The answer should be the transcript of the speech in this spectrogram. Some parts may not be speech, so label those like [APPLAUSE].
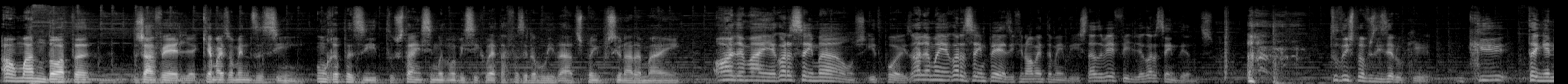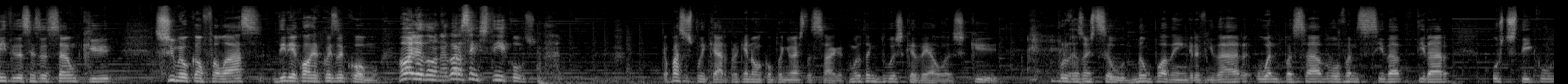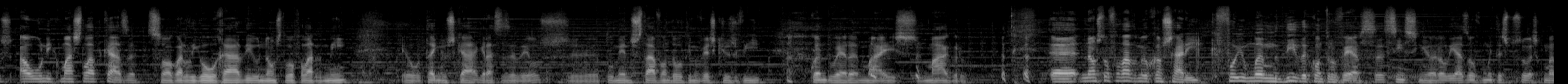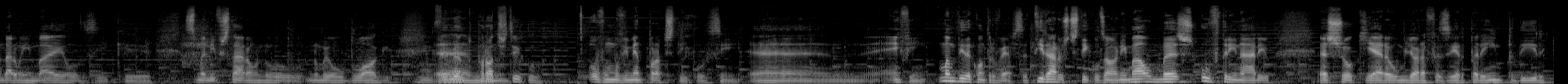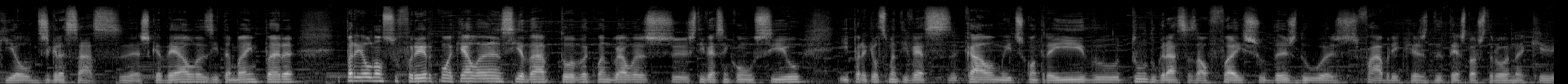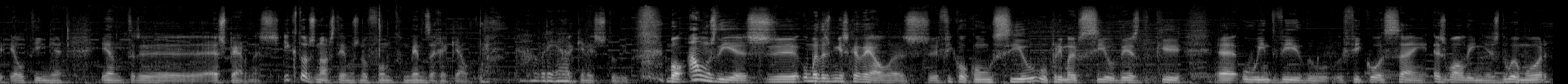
Há uma anedota já velha que é mais ou menos assim: um rapazito está em cima de uma bicicleta a fazer habilidades para impressionar a mãe. Olha, mãe, agora sem mãos. E depois, olha, mãe, agora sem pés. E finalmente também diz: Estás a ver, filho, agora sem dentes. [LAUGHS] Tudo isto para vos dizer o quê? Que tenho a nítida sensação que, se o meu cão falasse, diria qualquer coisa como: Olha, dona, agora sem testículos. Eu passo a explicar para quem não acompanhou esta saga. Como eu tenho duas cadelas que, por razões de saúde, não podem engravidar, o ano passado houve a necessidade de tirar os testículos ao único macho lá de casa. Só agora ligou o rádio, não estou a falar de mim. Eu tenho-os cá, graças a Deus. Eh, pelo menos estavam da última vez que os vi, quando era mais magro. Uh, [LAUGHS] não estou a falar do meu cão Shari, que foi uma medida controversa, sim senhor. Aliás, houve muitas pessoas que mandaram e-mails e que se manifestaram no, no meu blog. Um movimento um, pró-testículo. Houve um movimento pró-testículo, sim. Uh, enfim, uma medida controversa. Tirar os testículos ao animal, mas o veterinário achou que era o melhor a fazer para impedir que ele desgraçasse as cadelas e também para, para ele não sofrer com aquela ansiedade toda quando elas estivessem com o cio e para que ele se mantivesse calmo e descontraído, tudo graças ao fecho das duas fábricas de testosterona que ele tinha entre as pernas. E que todos nós temos, no fundo, menos a Raquel. Obrigada. Aqui neste estúdio. Bom, há uns dias, eh, uma das minhas cadelas ficou com o cio, o primeiro cio desde que uh, o indivíduo ficou sem as bolinhas do amor.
